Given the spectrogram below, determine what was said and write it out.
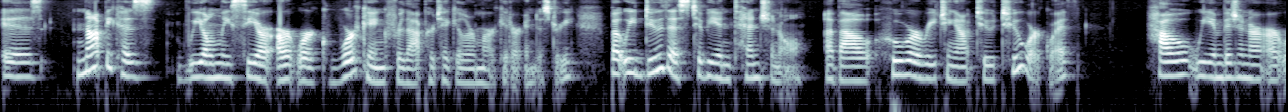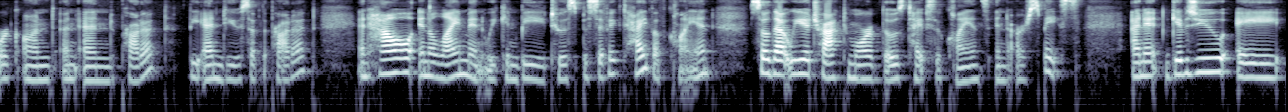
is not because we only see our artwork working for that particular market or industry, but we do this to be intentional about who we're reaching out to to work with, how we envision our artwork on an end product, the end use of the product, and how in alignment we can be to a specific type of client so that we attract more of those types of clients into our space. And it gives you a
